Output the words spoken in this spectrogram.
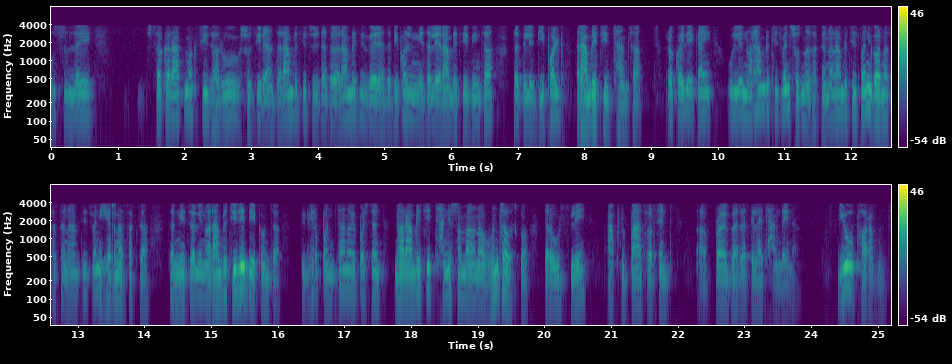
उसले सकारात्मक चिजहरू सोचिरहन्छ राम्रो चिज सोचिरहन्छ राम्रै चिज गरिरहन्छ। डिफल्ट नेचरले राम्रै चिज दिन्छ र त्यसले डिफल्ट राम्रै चिज छान्छ। र कहिलेकाहीँ उसले नराम्रो चिज पनि सोच्न सक्छ नराम्रो चिज पनि गर्न सक्छ नराम्रो चिज पनि हेर्न सक्छ। तर नेचरले नराम्रो चिजै दिएको हुन्छ। त्यतिखेर पन्चानब्बे पर्सेन्ट नराम्रो चिज छान्ने सम्भावना हुन्छ उसको तर उसले आफ्नो पाँच पर्सेन्ट प्रयोग गरेर त्यसलाई छान्दैन। यो फरक हुन्छ।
